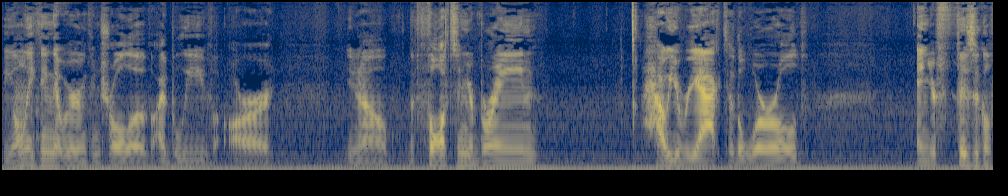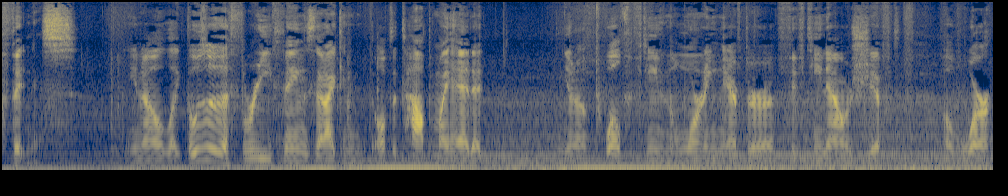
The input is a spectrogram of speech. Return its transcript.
The only thing that we're in control of, I believe, are, you know, the thoughts in your brain, how you react to the world, and your physical fitness. You know, like those are the three things that I can, off the top of my head, at you know 12, 15 in the morning after a 15 hour shift of work,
